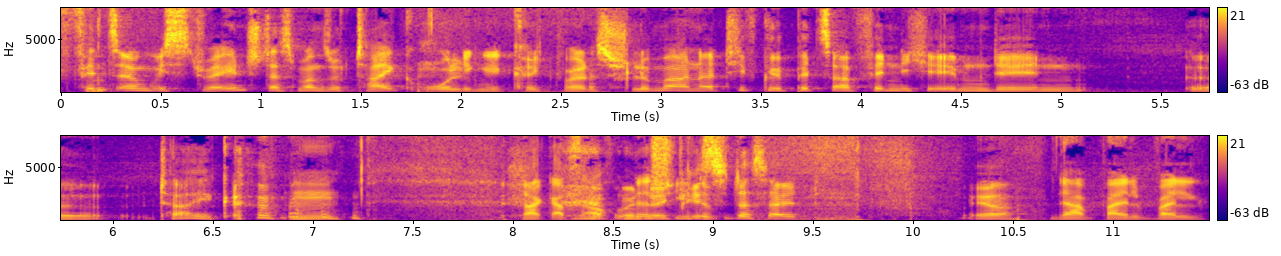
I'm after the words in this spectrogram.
Ich finde es irgendwie strange, dass man so Teigrohlinge kriegt, weil das Schlimme an der Tiefkühlpizza finde ich eben den äh, Teig. Mhm. Da gab es auch Unterschiede. Und kriegst du das halt, ja. Ja, weil, weil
